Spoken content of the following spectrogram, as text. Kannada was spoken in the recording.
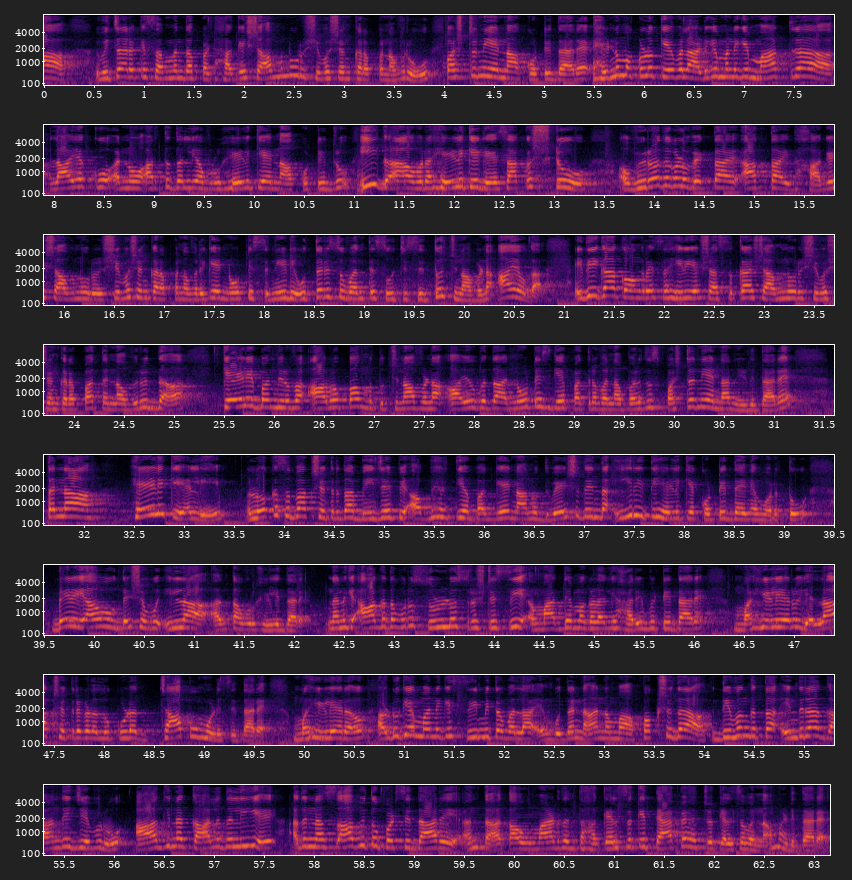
ವಿಚಾರಕ್ಕೆ ಸಂಬಂಧಪಟ್ಟ ಹಾಗೆ ಶಾಮನೂರು ಶಿವಶಂಕರಪ್ಪನವರು ಸ್ಪಷ್ಟನೆಯನ್ನ ಕೊಟ್ಟಿದ್ದಾರೆ. ಹೆಣ್ಣು ಮಕ್ಕಳು ಕೇವಲ ಅಡುಗೆ ಮನೆಗೆ ಮಾತ್ರ ಲಾಯಕ್ಕು ಅನ್ನೋ ಅರ್ಥದಲ್ಲಿ ಅವರು ಹೇಳಿಕೆಯನ್ನ ಕೊಟ್ಟಿದ್ರು. ಈಗ ಅವರ ಹೇಳಿಕೆಗೆ ಸಾಕಷ್ಟು ವಿರೋಧಗಳು ವ್ಯಕ್ತ ಆಗ್ತಾ ಇದ್ದ ಹಾಗೆ ಶಾಮನೂರು ಶಿವಶಂಕರಪ್ಪನವರಿಗೆ ನೋಟಿಸ್ ನೀಡಿ ಉತ್ತರಿಸುವಂತೆ ಸೂಚಿಸಿತ್ತು ಚುನಾವಣಾ ಆಯೋಗ. ಇದೀಗ ಕಾಂಗ್ರೆಸ್ ಹಿರಿಯ ಶಾಸಕ ಶಾಮನೂರು ಶಿವಶಂಕರಪ್ಪ ತನ್ನ ವಿರುದ್ಧ ಕೇಳಿ ಬಂದಿರುವ ಆರೋಪ ಮತ್ತು ಚುನಾವಣಾ ಆಯೋಗದ ನೋಟಿಸ್ಗೆ ಪತ್ರವನ್ನ ಬರೆದು ಸ್ಪಷ್ಟನೆಯನ್ನ ನೀಡಿದ್ದಾರೆ. ತನ್ನ ಹೇಳಿಕೆಯಲ್ಲಿ ಲೋಕಸಭಾ ಕ್ಷೇತ್ರದ ಬಿಜೆಪಿ ಅಭ್ಯರ್ಥಿಯ ಬಗ್ಗೆ ನಾನು ದ್ವೇಷದಿಂದ ಈ ರೀತಿ ಹೇಳಿಕೆ ಕೊಟ್ಟಿದ್ದೇನೆ ಹೊರತು ಬೇರೆ ಯಾವ ಉದ್ದೇಶವೂ ಇಲ್ಲ ಅಂತ ಅವರು ಹೇಳಿದ್ದಾರೆ. ನನಗೆ ಆಗದವರು ಸುಳ್ಳು ಸೃಷ್ಟಿಸಿ ಮಾಧ್ಯಮಗಳಲ್ಲಿ ಹರಿಬಿಟ್ಟಿದ್ದಾರೆ. ಮಹಿಳೆಯರು ಎಲ್ಲಾ ಕ್ಷೇತ್ರಗಳಲ್ಲೂ ಕೂಡ ಚಾಪು ಮೂಡಿಸಿದ್ದಾರೆ. ಮಹಿಳೆಯರು ಅಡುಗೆ ಮನೆಗೆ ಸೀಮಿತವಲ್ಲ ಎಂಬುದನ್ನ ನಮ್ಮ ಪಕ್ಷದ ದಿವಂಗತ ಇಂದಿರಾ ಗಾಂಧೀಜಿಯವರು ಆಗಿನ ಕಾಲದಲ್ಲಿಯೇ ಅದನ್ನ ಸಾಬೀತುಪಡಿಸಿದ್ದಾರೆ ಅಂತ ತಾವು ಮಾಡಿದಂತಹ ಕೆಲಸಕ್ಕೆ ತ್ಯಾಪೆ ಹಚ್ಚೋ ಕೆಲಸವನ್ನ ಮಾಡಿದ್ದಾರೆ.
